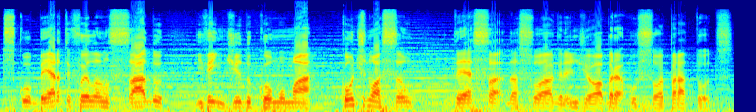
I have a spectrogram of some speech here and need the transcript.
descoberto e foi lançado e vendido como uma continuação dessa da sua grande obra O Sol é para Todos.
